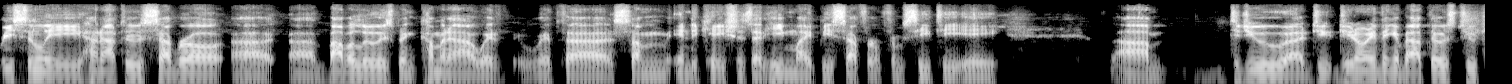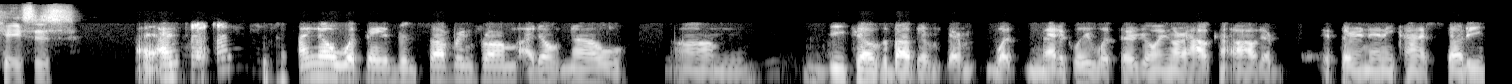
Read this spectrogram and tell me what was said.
recently Renato Sobral uh, uh, Babalu has been coming out with with uh, some indications that he might be suffering from CTE. Um, did you, uh, do you do you know anything about those two cases? I, I, I know what they've been suffering from. I don't know um, details about their, their what medically what they're going or how how they're if they're in any kind of study.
